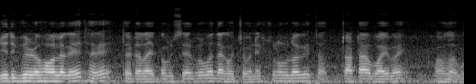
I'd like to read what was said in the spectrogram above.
যদি ভিডিওটা ভালো লাগে থাকে তো একটা লাইক কমেন্ট শেয়ার করব। দেখা হচ্ছে নেক্সট কোনো ব্লগে টাটা বাই বাই ভালো থাকব।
